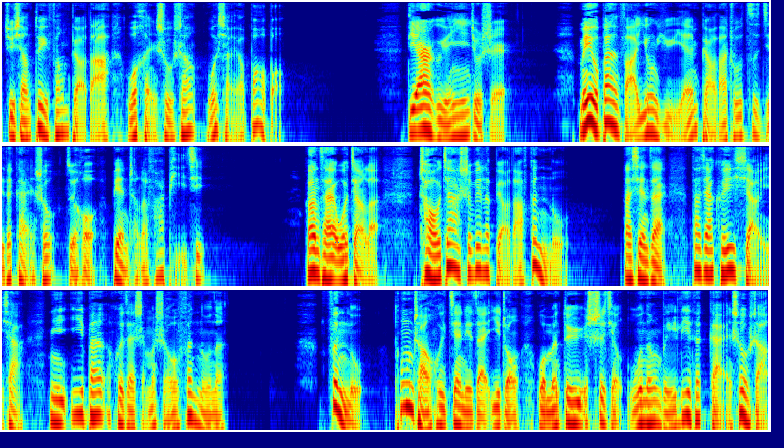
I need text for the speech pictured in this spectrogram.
去向对方表达我很受伤，我想要抱抱。第二个原因就是。没有办法用语言表达出自己的感受，最后变成了发脾气。刚才我讲了，吵架是为了表达愤怒。那现在大家可以想一下，你一般会在什么时候愤怒呢？愤怒通常会建立在一种我们对于事情无能为力的感受上。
